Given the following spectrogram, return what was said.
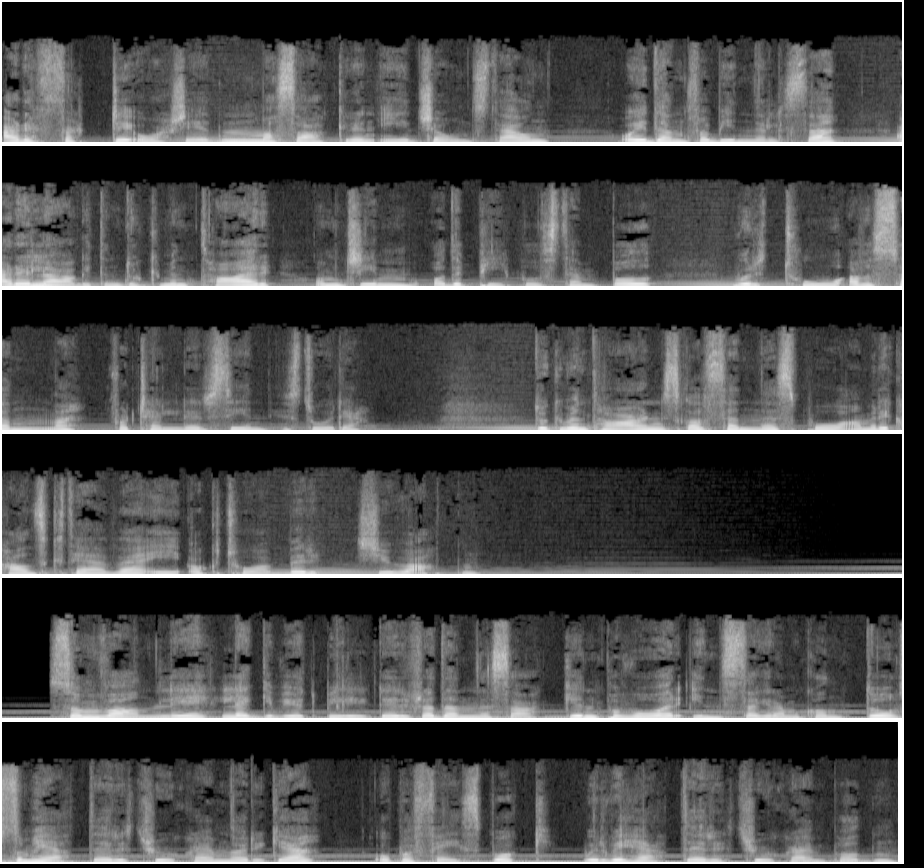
er det 40 år siden massakren i Jonestown, og i den forbindelse er det laget en dokumentar om Jim og The People's Temple, hvor to av sønnene forteller sin historie. Dokumentaren skal sendes på amerikansk TV i oktober 2018. Som vanlig legger vi ut bilder fra denne saken på vår Instagram-konto som heter True Crime Norge, og på Facebook hvor vi heter True Crime Podden.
